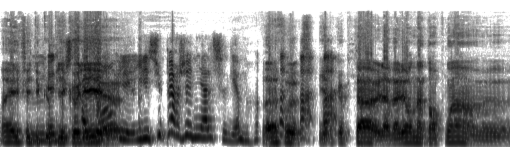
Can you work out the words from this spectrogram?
Ouais, il fait du Il a 12 copier-coller. euh, il, est, il est super génial, ce gamin. ouais, faut- il y a comme ça, euh, la valeur n'attend point euh,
